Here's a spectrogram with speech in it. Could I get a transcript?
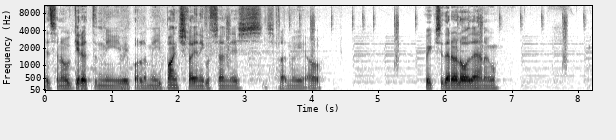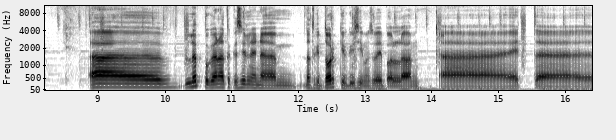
et sa nagu kirjutad mingi võib-olla mingi punchline'i, kus see on ja siis, siis oled mingi oh, võiks ju terve loo teha nagu äh,. lõppu ka natuke selline, natuke torkiv küsimus võib-olla äh,. et äh,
